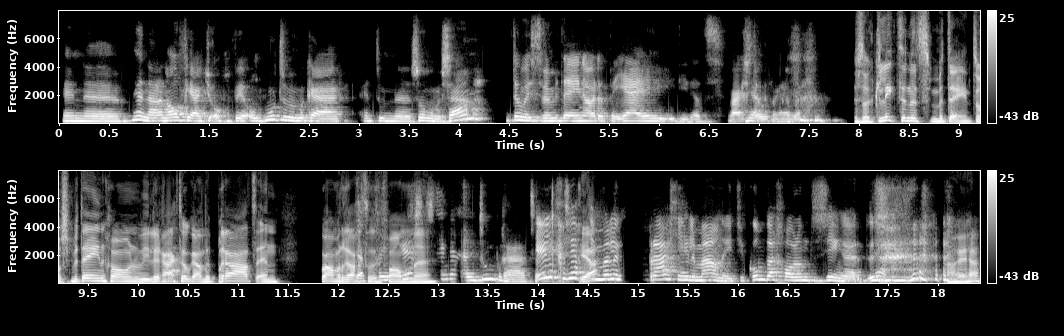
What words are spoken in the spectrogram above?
En eh, ja, na een halfjaartje ongeveer ontmoetten we elkaar. En toen eh, zongen we samen. Toen wisten we meteen, oh dat ben jij die dat, waar ze het Ja. over hebben. Dus dan klikte het meteen. Het was meteen gewoon, jullie raakten ook aan de praat. En kwamen erachter ja, van... Eerst zingen en toen praten. Eerlijk gezegd, Ja? in praat je helemaal niet. Je komt daar gewoon om te zingen. Dus, oh ja?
